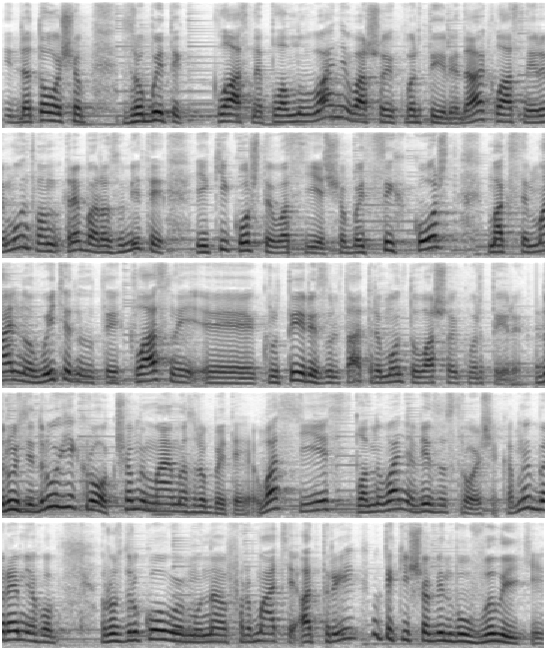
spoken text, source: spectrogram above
І для того, щоб зробити класне планування вашої квартири, да, класний ремонт, вам треба розуміти, які кошти у вас є, щоб із цих кошт максимально витягнути класний е, крутий результат ремонту вашої квартири. Друзі, другий крок, що ми маємо зробити? У вас є планування від застройщика. Ми беремо його, роздруковуємо на форматі А3, ну такий, щоб він був великий.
